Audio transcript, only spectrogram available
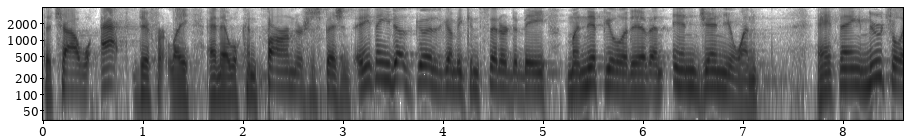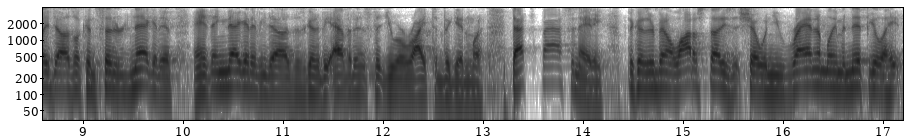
The child will act differently and they will confirm their suspicions. Anything he does good is going to be considered to be manipulative and ingenuine. Anything neutral he does will consider negative. Anything negative he does is going to be evidence that you were right to begin with. That's fascinating because there have been a lot of studies that show when you randomly manipulate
